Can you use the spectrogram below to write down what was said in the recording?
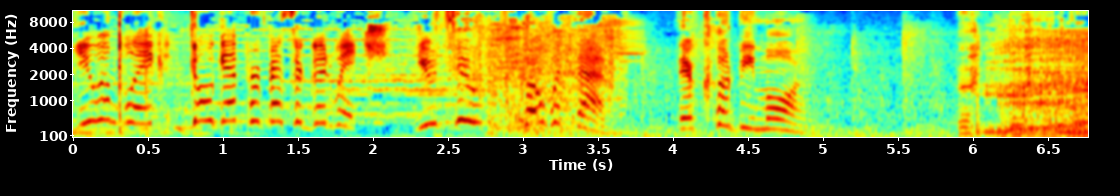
you and Blake, go get Professor Goodwitch. You two, go with them. There could be more.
